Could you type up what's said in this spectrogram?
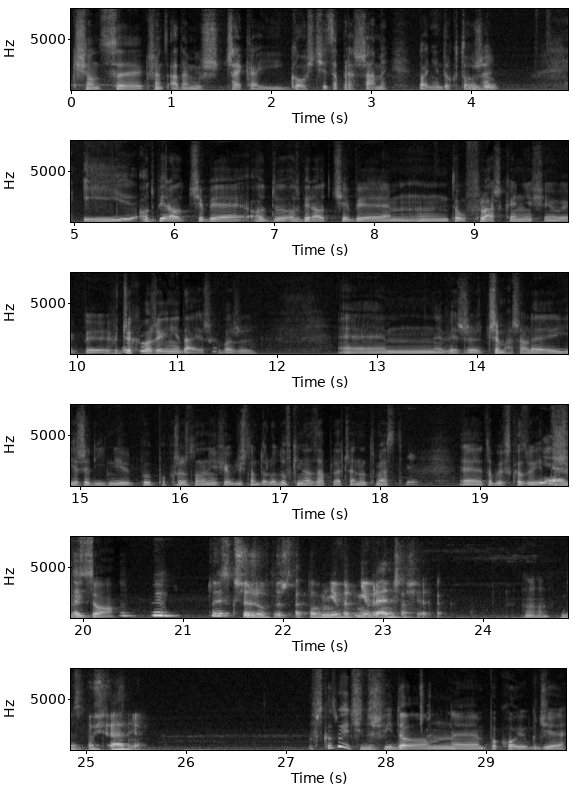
Ksiądz, e, ksiądz Adam już czeka i goście. Zapraszamy, panie doktorze. Mhm. I odbiera od ciebie, od, odbiera od ciebie mm, tą flaszkę, nie się jakby, czy chyba, że jej nie dajesz, chyba, że wiesz, że trzymasz, ale jeżeli nie po- poproszę, to naniesie gdzieś tam do lodówki na zaplecze, natomiast e, tobie wskazuje Nie, to drzwi jest- do... Tu jest krzyżów, to że tak powiem, nie, nie wręcza się tak Mhm. bezpośrednio. Wskazuje ci drzwi do mm, pokoju, gdzie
